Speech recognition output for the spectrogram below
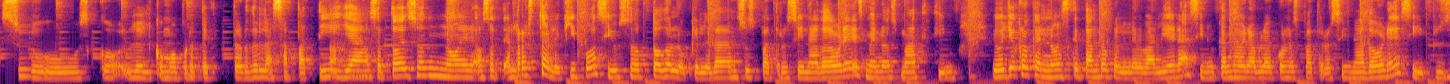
sus co- el como protector de la zapatilla, Ajá. o sea, todo eso no era, o sea, el resto del equipo sí usó todo lo que le dan sus patrocinadores, menos Matthew. Digo, yo creo que no es que tanto que le valiera, sino que de haber hablado con los patrocinadores y pues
